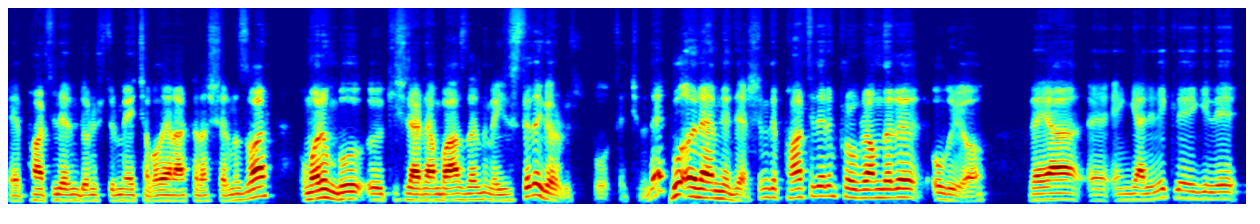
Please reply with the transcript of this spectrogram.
e, partilerini dönüştürmeye çabalayan arkadaşlarımız var. Umarım bu kişilerden bazılarını mecliste de görürüz bu seçimde. Bu önemlidir. Şimdi partilerin programları oluyor veya e, engellilikle ilgili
